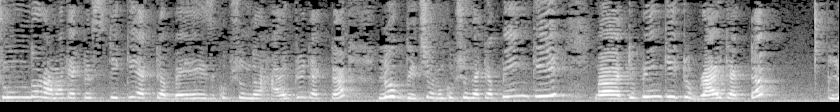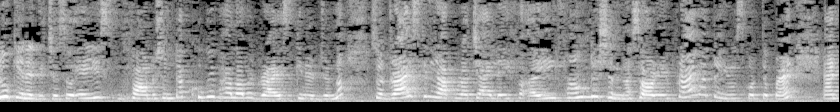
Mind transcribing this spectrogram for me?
সুন্দর, আমাকে একটা স্টিকি একটা বেজ খুব সুন্দর হাইব্রিড একটা লুক দিচ্ছে এবং খুব সুন্দর একটা পিঙ্কি একটু পিঙ্কি একটু ব্রাইট একটা লুক এনে দিচ্ছে। সো এই ফাউন্ডেশনটা খুবই ভালো হবে ড্রাই স্কিনের জন্য। সো ড্রাই স্কিনের আপনারা চাইলে এই ফাউন্ডেশন না সরি এই প্রাইমারটা ইউজ করতে পারেন। অ্যান্ড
